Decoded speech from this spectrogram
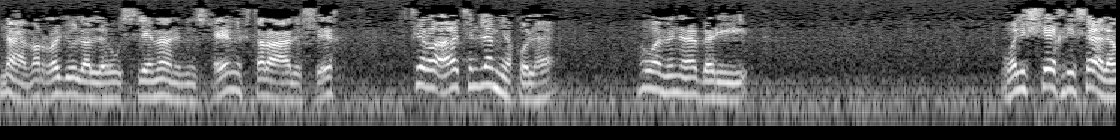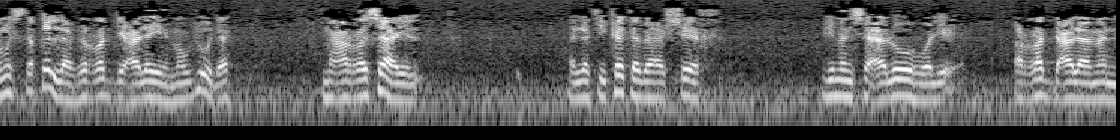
نعم الرجل اللي هو سليمان بن سحيم افترى على الشيخ افتراءات لم يقلها. هو منها بريء وللشيخ رسالة مستقلة في الرد عليه موجودة مع الرسائل التي كتبها الشيخ لمن سألوه وللرد على من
